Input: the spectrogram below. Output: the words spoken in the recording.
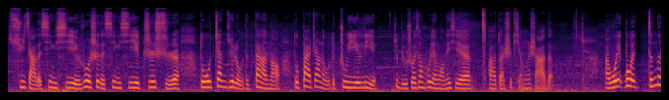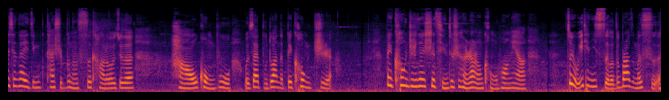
虚假的信息、弱势的信息、知识，都占据了我的大脑，都霸占了我的注意力。就比如说像互联网那些啊短视频啥的，啊，我我真的现在已经开始不能思考了，我觉得好恐怖。我在不断的被控制，被控制这件事情就是很让人恐慌呀。就有一天你死了都不知道怎么死。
